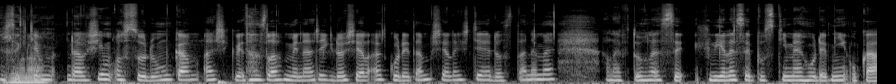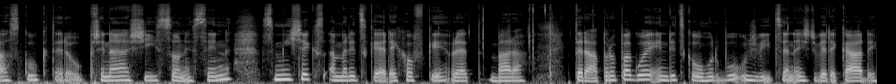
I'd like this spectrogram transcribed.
My se k těm dalším osudům, kam až Květoslav Minařík došel a kudy tam šel, ještě dostaneme, ale v tuhle si, chvíli si pustíme hudební ukázku, kterou přináší Sony Sin, smíšek z americké dechovky Red Bara, která propaguje indickou hudbu už více než dvě dekády.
